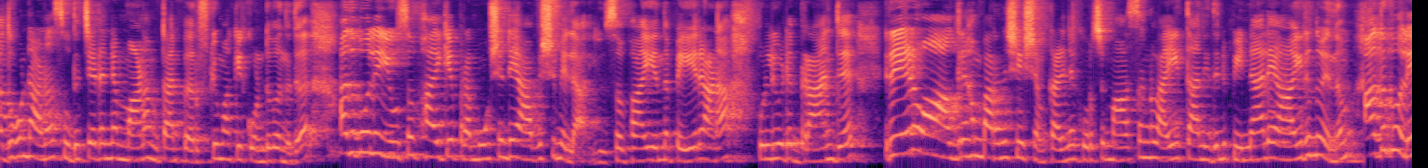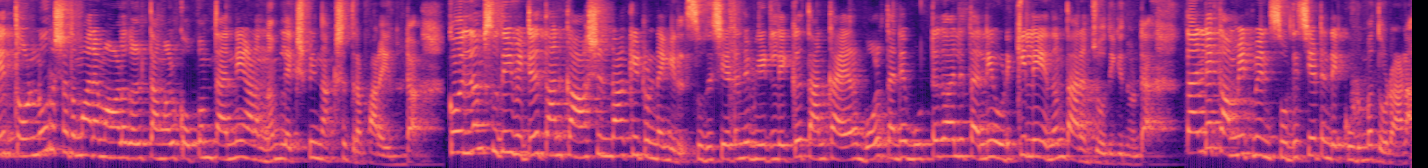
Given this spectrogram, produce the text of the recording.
അതുകൊണ്ടാണ് സുധിച്ചേട്ടന്റെ മണം താൻ പെർഫ്യൂം ആക്കി കൊണ്ടുവന്നത്. അതുപോലെ യൂസഫ് ഭായിക്ക് പ്രമോഷന്റെ ആവശ്യമില്ല. യൂസഫ് ഭായ് എന്ന പേരാണ് പുള്ളിയുടെ ബ്രാൻഡ് രേണു ആ ആഗ്രഹം പറഞ്ഞ ശേഷം കഴിഞ്ഞ കുറച്ച് മാസങ്ങളായി താൻ ഇതിന് പിന്നാലെ ആയിരുന്നു എന്നും അതുപോലെ തൊണ്ണൂറ് ശതമാനം ആളുകൾ തങ്ങൾക്കൊപ്പം തന്നെയാണെന്നും ലക്ഷ്മി നക്ഷത്രം പറയുന്നുണ്ട്. കൊല്ലം സുധി വിറ്റ് താൻ കാശുണ്ടാക്കിയിട്ടുണ്ടെങ്കിൽ സുധിച്ചേട്ടന്റെ വീട്ടിലേക്ക് താൻ കയറുമ്പോൾ തന്റെ മുട്ടുകാലി തല്ലി ഒടുക്കില്ലേ എന്നും താരം ചോദിക്കുന്നുണ്ട്. തന്റെ കമ്മിറ്റ്മെന്റ് സുധിച്ചേട്ടന്റെ കുടുംബത്തോടാണ്.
